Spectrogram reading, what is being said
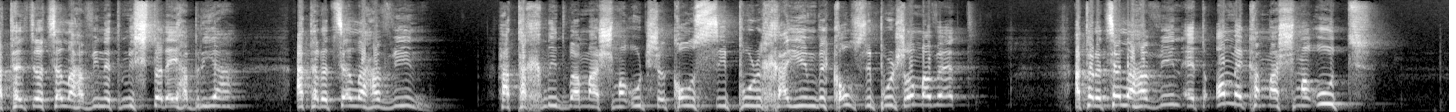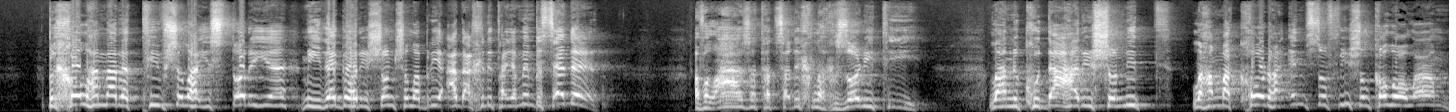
אתה רוצה להבין את מסתורי הבריאה? אתה רוצה להבין התכלית והמשמעות של כל סיפור חיים וכל סיפור של מוות? אתה רוצה להבין את עומק המשמעות בכל הנרטיב של ההיסטוריה, מרגע הראשון של הבריאה עד אחרית הימים, בסדר. אבל אז אתה צריך לחזור איתי לנקודה הראשונית, למקור האינסופי של כל העולם.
